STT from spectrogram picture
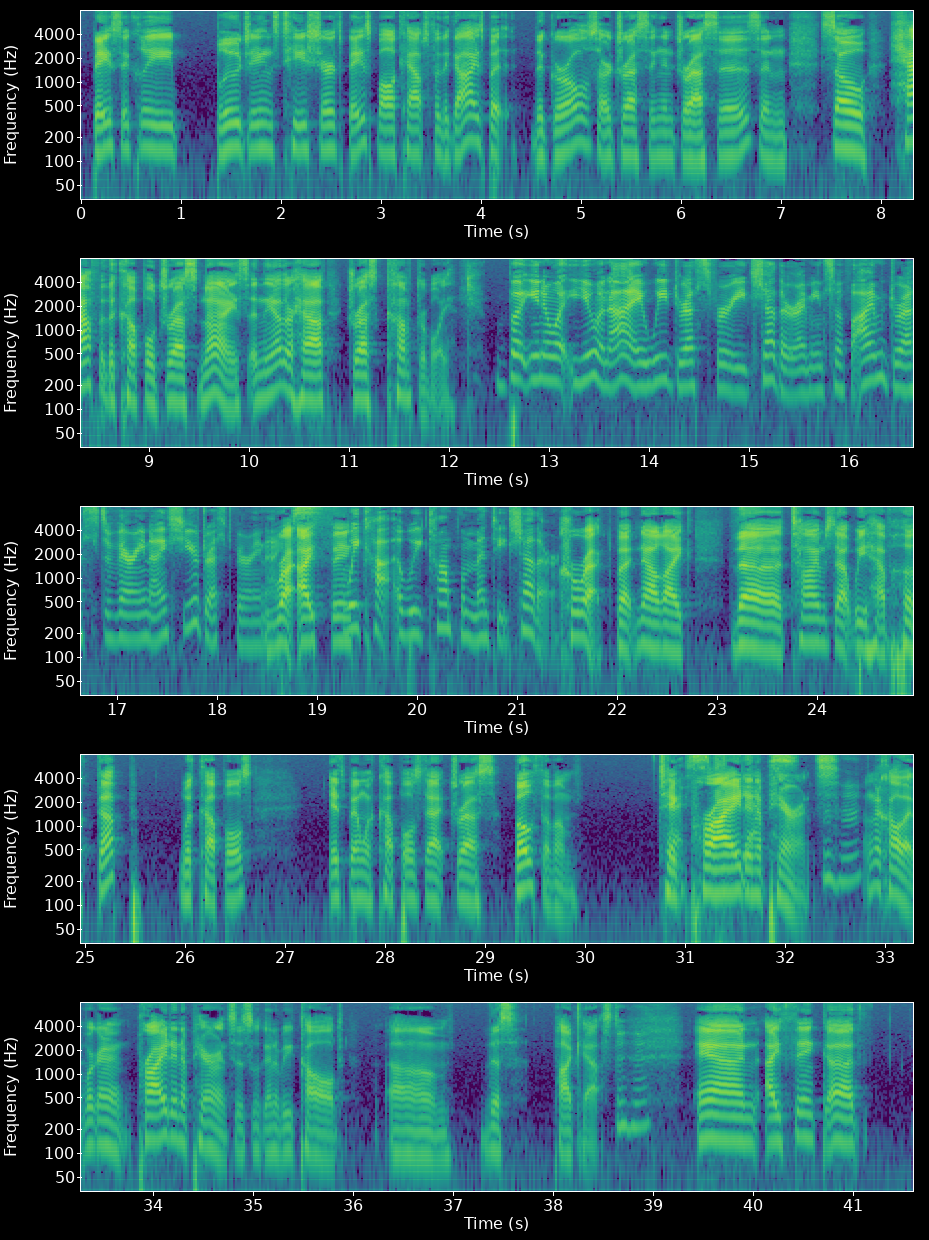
basically blue jeans, t-shirts, baseball caps for the guys, but the girls are dressing in dresses, and so half of the couple dress nice, and the other half dress comfortably. But you know what? You and I, we dress for each other. I mean, so if I'm dressed very nice, you're dressed very nice. Right, I think- we co- we complement each other. Correct. But now, like the times that we have hooked up with couples, it's been with couples that dress both of them. Take pride in yes. appearance. I'm going to call it. We're going to pride in appearance is going to be called um, this podcast, and I think uh,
